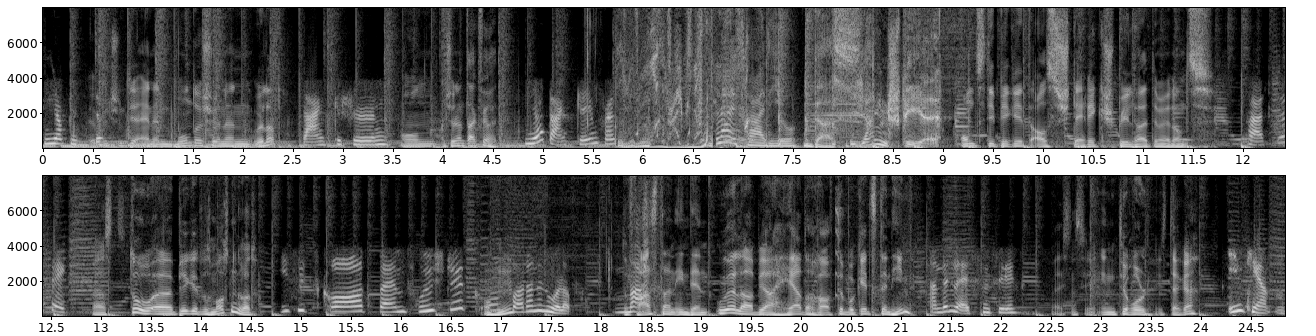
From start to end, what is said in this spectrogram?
Ja, Wir bitte. wünschen dir einen wunderschönen Urlaub Dankeschön. und einen schönen Tag für heute. Ja, danke ebenfalls. Live-Radio. Das Jein-Spiel. Und die Birgit aus Sterek spielt heute mit uns. Passt perfekt. Passt. Du, äh, Birgit, was machst du denn gerade? Ich sitze gerade beim Frühstück Mhm. und fahre dann in Urlaub. Du fährst dann in den Urlaub. Ja, her darauf. Wo geht's denn hin? An den Weißensee. Weißen Sie, in Tirol ist der, gell? In Kärnten.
